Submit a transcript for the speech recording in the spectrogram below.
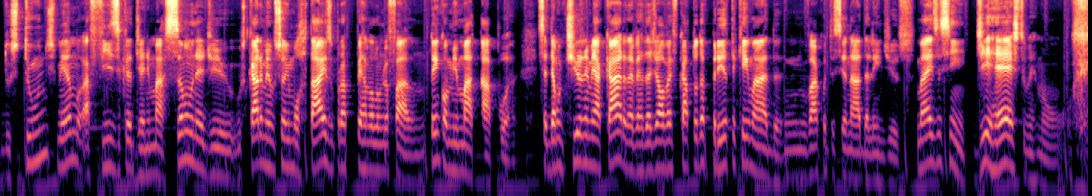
dos tunes mesmo, a física de animação, né? De os caras mesmo são imortais, o próprio Pernalonga fala: não tem como me matar, porra. Se der um tiro na minha cara, na verdade ela vai ficar toda preta e queimada. Não, não vai acontecer nada além disso. Mas assim, de resto, meu irmão.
